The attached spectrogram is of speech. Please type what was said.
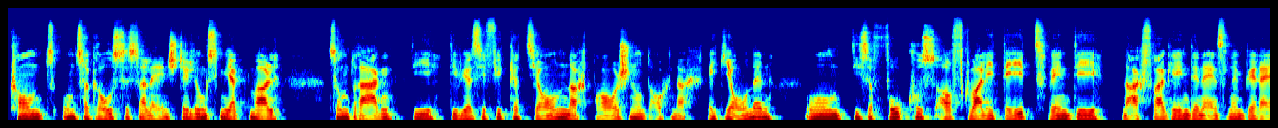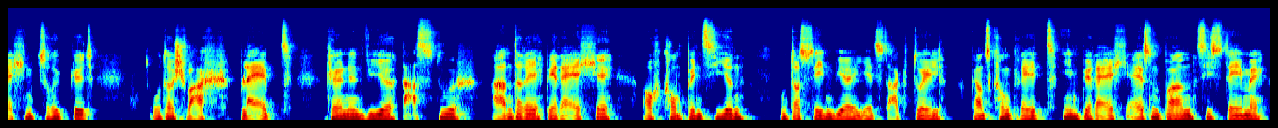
kommt unser großes Alleinstellungsmerkmal zum Tragen, die Diversifikation nach Branchen und auch nach Regionen. Und dieser Fokus auf Qualität, wenn die Nachfrage in den einzelnen Bereichen zurückgeht oder schwach bleibt, können wir das durch andere Bereiche auch kompensieren. Und das sehen wir jetzt aktuell ganz konkret im Bereich Eisenbahnsysteme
